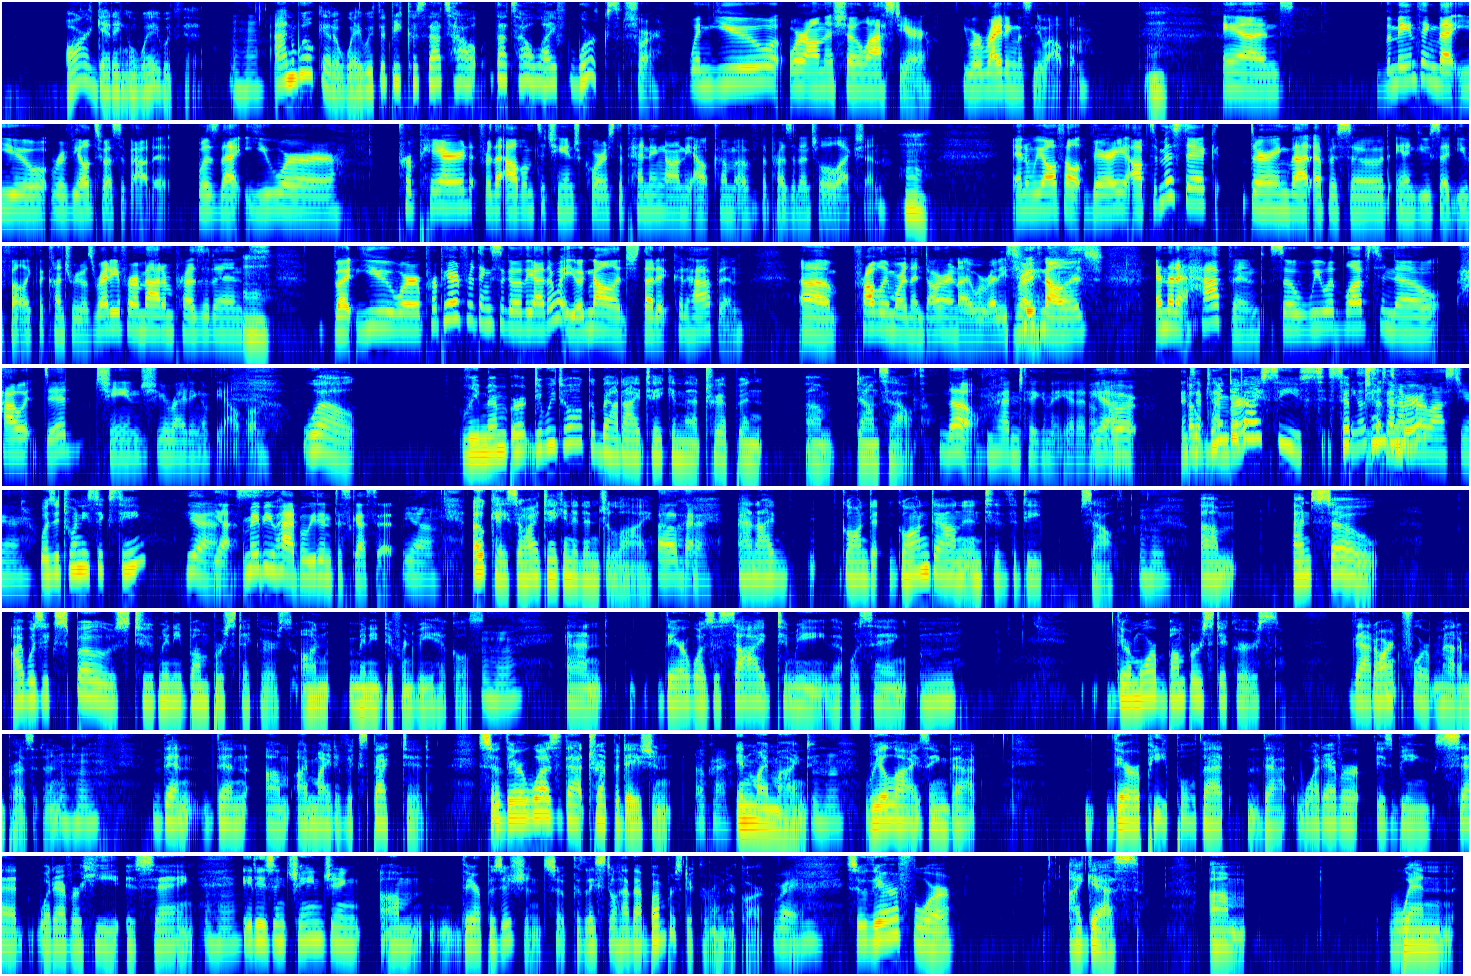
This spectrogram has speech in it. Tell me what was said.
are getting away with it Mm-hmm. and we'll get away with it because that's how that's how life works Sure. When you were on this show last year, you were writing this new album. Mm. And the main thing that you revealed to us about it was that you were prepared for the album to change course depending on the outcome of the presidential election. Hmm. And we all felt very optimistic during that episode. And you said you felt like the country was ready for a Madam President, but you were prepared for things to go the other way. You acknowledged that it could happen, um, probably more than Dara and I were ready to Right. acknowledge. And then it happened. So we would love to know how it did change your writing of the album. well remember did we talk about i taken that trip in um, down south No. you hadn't taken it yet i don't Yeah. or in Oh, september? when did i see you? S- I think it september was September? Last year. was it 2016 yeah. Yes. Or maybe you had but we didn't discuss it. Yeah. okay so i'd taken it in july. Okay. and I'd gone d- gone down into the deep south, um, and so I was exposed to many bumper stickers on many different vehicles, and there was a side to me that was saying, mm, "There are more bumper stickers that aren't for Madam President than than um, I might have expected." So there was that trepidation Okay. in my mind, realizing that there are people that that whatever is being said, whatever he is saying, it isn't changing um, their position. So because they still have that bumper sticker on their car. Right. So therefore, I guess um, when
